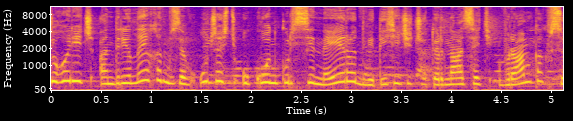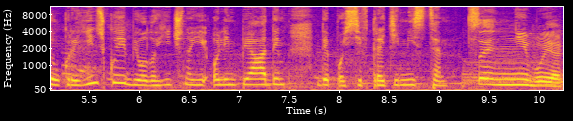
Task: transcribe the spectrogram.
Цьогоріч Андрій Лехан взяв участь у конкурсі «Нейро 2014 в рамках Всеукраїнської біологічної олімпіади, де посів третє місце. Це ніби як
